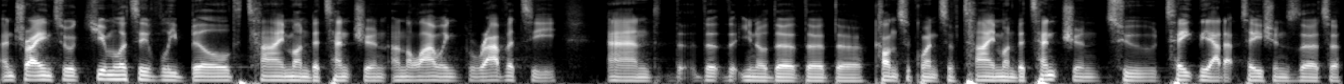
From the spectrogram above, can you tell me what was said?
and trying to accumulatively build time under tension and allowing gravity and the, the, the, you know the, the the consequence of time under tension to take the adaptations there to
